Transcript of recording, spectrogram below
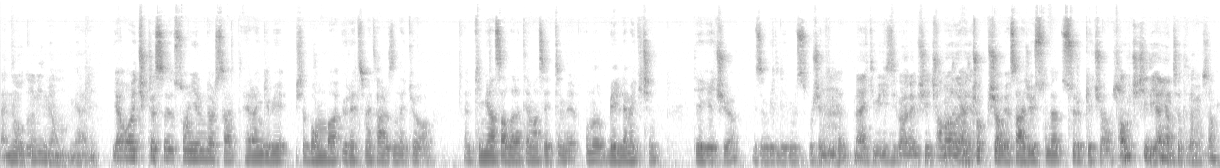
Ben ne olduğunu bilmiyorum yani. Ya o açıkçası son 24 saat herhangi bir işte bomba üretme tarzındaki o yani kimyasallara temas etti mi onu belirlemek için diye geçiyor. Bizim bildiğimiz bu şekilde. Hmm, Belki bir izibare bir şey çıkıyor Ama olabilir. yani çok bir şey olmuyor. Sadece üstünden sürüp geçiyorlar. Avuç içiydi ya yanlış hatırlamıyorsam.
